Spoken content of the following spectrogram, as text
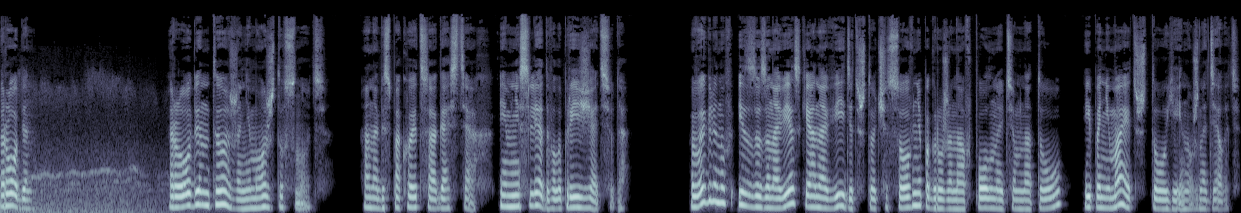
Робин. Робин тоже не может уснуть. Она беспокоится о гостях. Им не следовало приезжать сюда. Выглянув из-за занавески, она видит, что часовня погружена в полную темноту и понимает, что ей нужно делать.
